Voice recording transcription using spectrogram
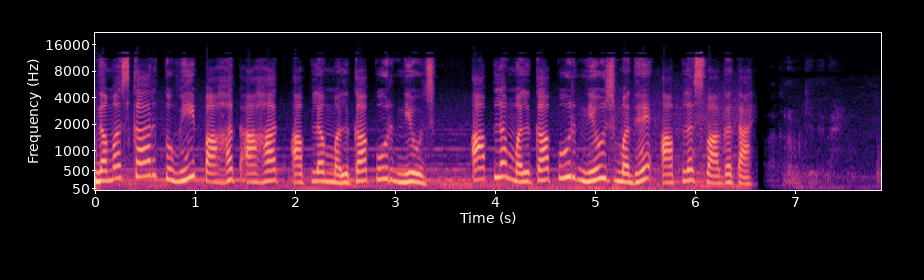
नमस्कार तुम्ही पाहत आहात आपलं मलकापूर न्यूज. आपलं मलकापूर न्यूजमध्ये आपलं स्वागत आहे. पराक्रम केलेला आहे.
